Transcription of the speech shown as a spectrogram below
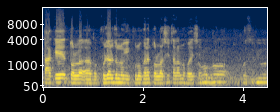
তাকে তল্লা খোঁজার জন্য কি কোনোখানে তল্লাশি চালানো হয়েছে? সমগ্র প্রসিডিউর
